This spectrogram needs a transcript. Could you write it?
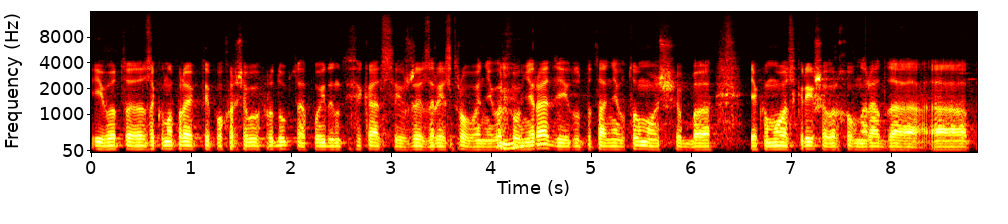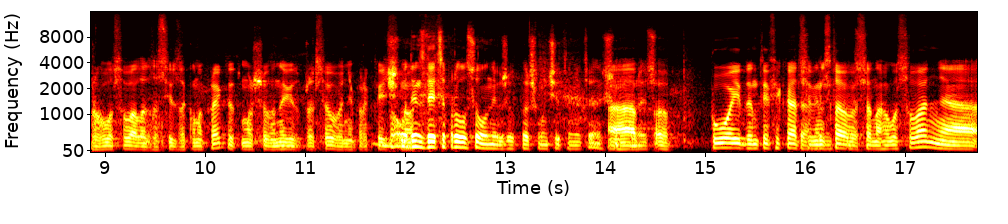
І от е, законопроекти по харчових продуктах по ідентифікації вже зареєстровані в Верховній Раді. І тут питання в тому, щоб е, якомога скоріше Верховна Рада е, проголосувала за ці законопроекти, тому що вони відпрацьовані практично. Ну, один, здається, проголосований вже в першому читанні. так, не А, По ідентифікації він ставився на голосування.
